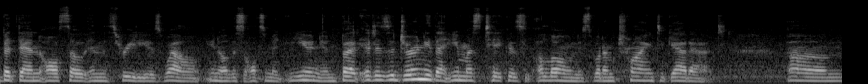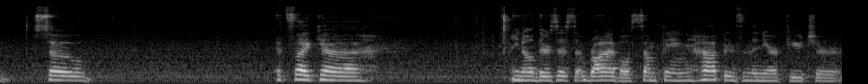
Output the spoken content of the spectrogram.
but then also in the 3D as well, you know, this ultimate union. But it is a journey that you must take as alone, is what I'm trying to get at. Um, so it's like, uh, you know, there's this arrival, something happens in the near future.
